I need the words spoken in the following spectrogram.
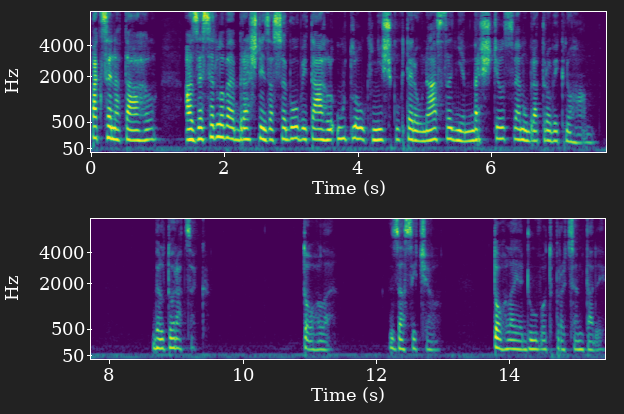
Pak se natáhl a ze sedlové brašny za sebou vytáhl útlou knížku, kterou následně mrštil svému bratrovi k nohám. Byl to Racek. Tohle, zasyčel. Tohle je důvod, proč jsem tady.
